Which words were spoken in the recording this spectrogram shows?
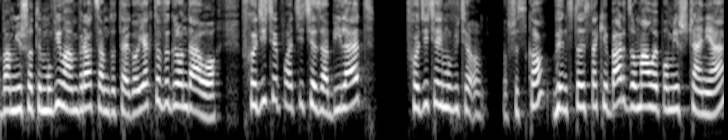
wam już o tym mówiłam, wracam do tego. Jak to wyglądało? Wchodzicie, płacicie za bilet, wchodzicie i mówicie o to wszystko, więc to jest takie bardzo małe pomieszczenie,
